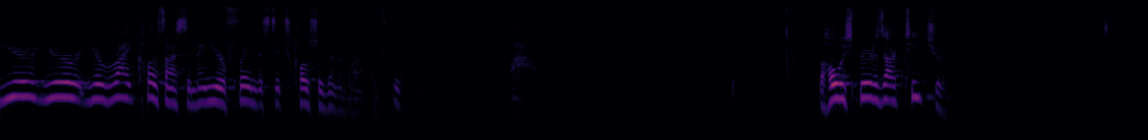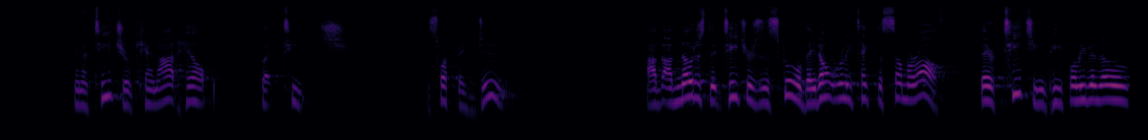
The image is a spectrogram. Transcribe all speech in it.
you're, you're, you're right close. And I said, Man, you're a friend that sticks closer than a brother. Thank you. Wow. The Holy Spirit is our teacher. And a teacher cannot help but teach. That's what they do. I've, I've noticed that teachers in school, they don't really take the summer off. They're teaching people, even though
